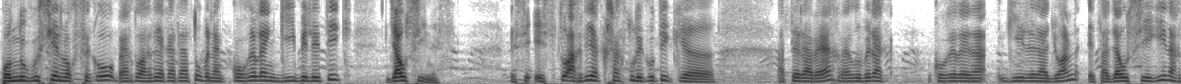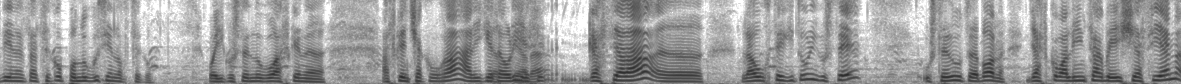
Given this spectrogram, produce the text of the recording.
pondu guztien lortzeko, behartu ardiak atatu, baina korrelan gibeletik jauzinez. Ez, ez du ardiak sartu lekutik eh, atera behar, behar du berak korrela girera joan, eta jauzi egin ardien atatzeko pondu guztien lortzeko. Hoi ikusten dugu azken, eh, azken txakurra, ariketa hori Gaztea ez, gaztea da, uh, lau urte egitu nik uste, uste dut, eh, bon, jasko balintzak behixia ziren,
